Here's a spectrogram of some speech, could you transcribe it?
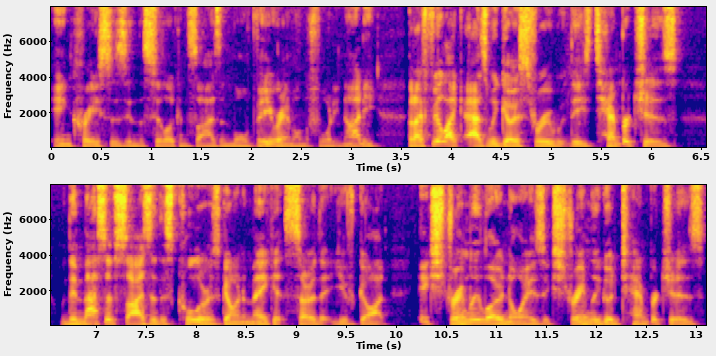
increases in the silicon size and more VRAM on the 4090. But I feel like as we go through these temperatures, the massive size of this cooler is going to make it so that you've got extremely low noise, extremely good temperatures,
